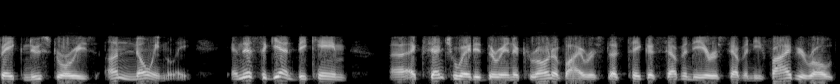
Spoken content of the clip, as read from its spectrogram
fake news stories unknowingly. And this again became uh, accentuated during the coronavirus. Let's take a 70 or 75 year old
